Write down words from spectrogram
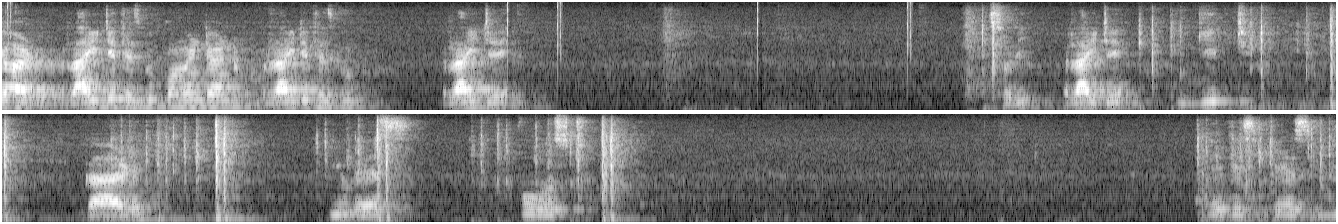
কার্ড রাইটে ফেসবুক কমেন্ট অ্যান্ড রাইটে ফেসবুক রাইটে সরি রাইটে gift card US post if is face b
